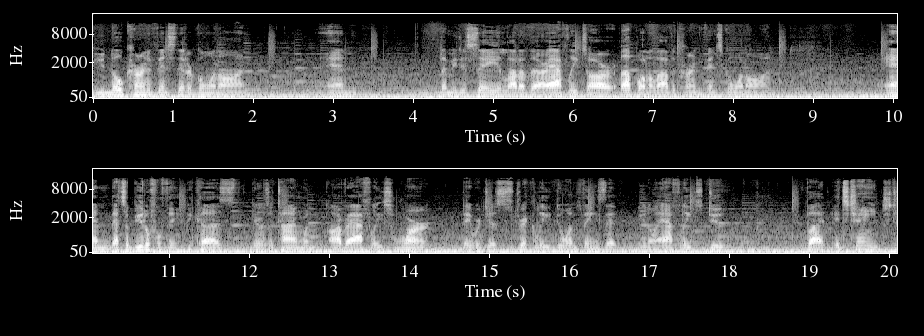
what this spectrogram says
you know current events that are going on. And let me just say a lot of the, our athletes are up on a lot of the current events going on. And that's a beautiful thing because there was a time when our athletes weren't. They were just strictly doing things that you know athletes do. But it's changed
